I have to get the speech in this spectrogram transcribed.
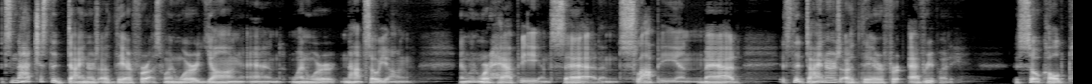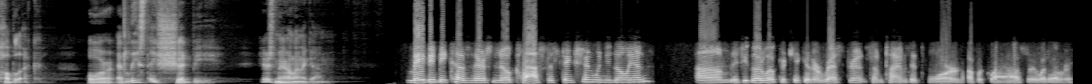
It's not just that diners are there for us when we're young and when we're not so young, and when we're happy and sad and sloppy and mad. It's that diners are there for everybody, the so called public, or at least they should be. Here's Marilyn again. Maybe because there's no class distinction when you go in. Um, if you go to a particular restaurant, sometimes it's more upper class or whatever.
